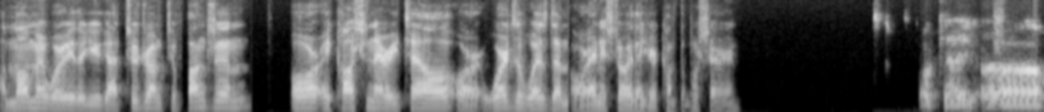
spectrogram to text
A moment where either you got too drunk to function, or a cautionary tale, or words of wisdom, or any story that you're comfortable sharing. Okay. Uh,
